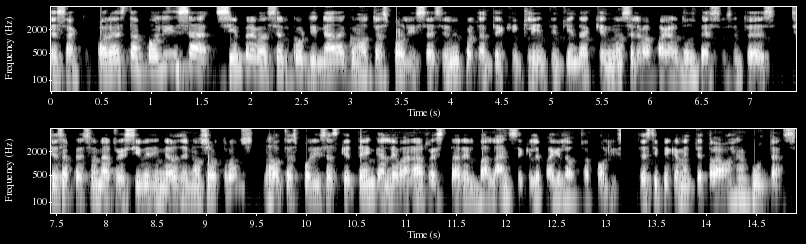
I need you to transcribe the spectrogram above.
Exacto. Ahora, esta póliza siempre va a ser coordinada con otras pólizas. Es muy importante que el cliente entienda que no se le va a pagar dos veces. Entonces, si esa persona recibe dinero de nosotros, las otras pólizas que tengan le van a restar el balance que le pague la otra póliza. Entonces, típicamente trabajan juntas.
